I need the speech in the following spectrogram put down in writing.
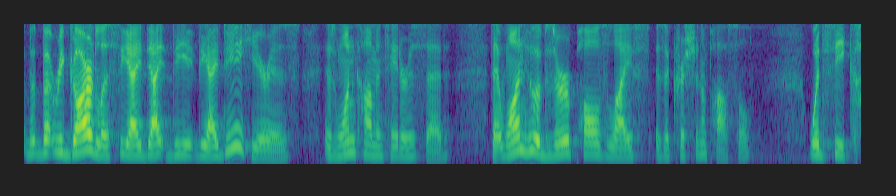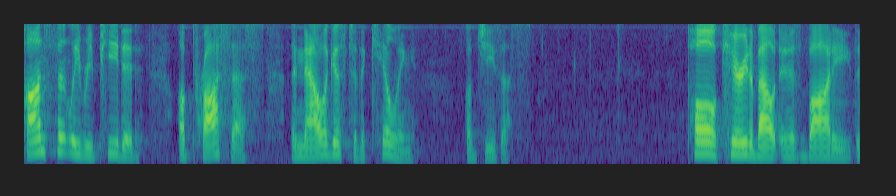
But, but regardless, the idea, the, the idea here is, as one commentator has said, that one who observed Paul's life as a Christian apostle would see constantly repeated a process analogous to the killing of Jesus. Paul carried about in his body the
